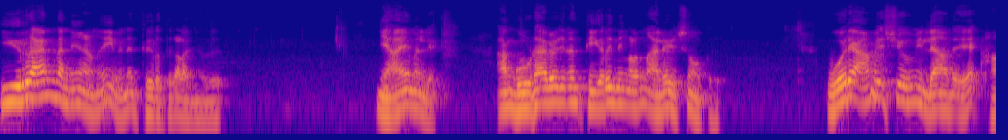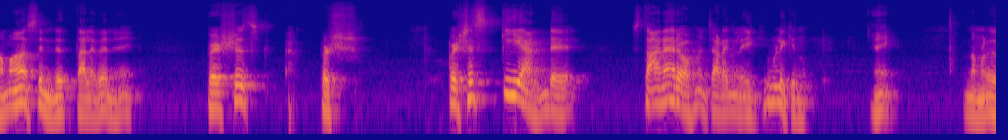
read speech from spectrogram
ഇറാൻ തന്നെയാണ് ഇവനെ തീർത്ത് കളഞ്ഞത്. ന്യായമല്ലേ? ആ ഗൂഢാലോചന തിയറി നിങ്ങളൊന്ന് ആലോചിച്ച് നോക്ക്. ഒരാവശ്യവുമില്ലാതെ ഹമാസിന്റെ തലവന് പെഷസ് പെഷ് പെഷസ്കിയാന്റെ സ്ഥാനാരോഹണ ചടങ്ങിലേക്ക് വിളിക്കുന്നു. ഏ? നമ്മൾ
